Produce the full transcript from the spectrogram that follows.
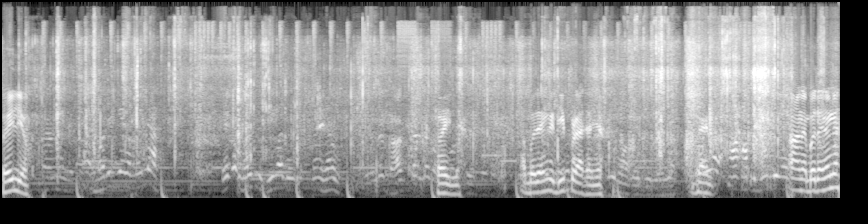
કહી લ્યો. કહી લે. આ બધા એમ કે દીપડા છે અહીંયા. આને બધાને ને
